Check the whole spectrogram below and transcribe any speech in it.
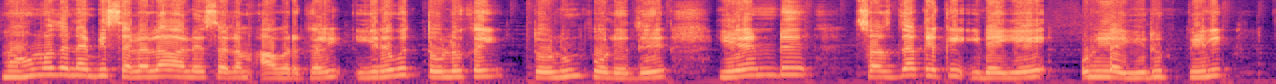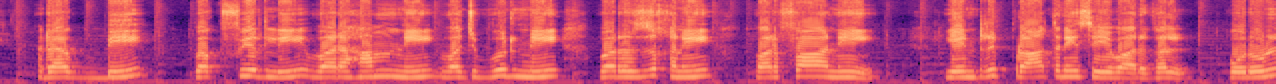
முகமது நபி சல்லா அலுவலம் அவர்கள் இரவு தொழுகை தொழும் பொழுது இரண்டு சஸ்தாக்களுக்கு இடையே உள்ள இருப்பில் ரக்பி வக்ஃபிர்லி வரஹம்னி வஜ்புர்னி வரசுஹ்னி வர்ஃபானி என்று பிரார்த்தனை செய்வார்கள். பொருள்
